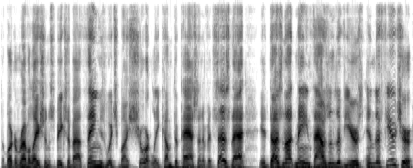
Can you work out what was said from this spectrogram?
the book of Revelation speaks about things which must shortly come to pass. And if it says that, it does not mean thousands of years in the future,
